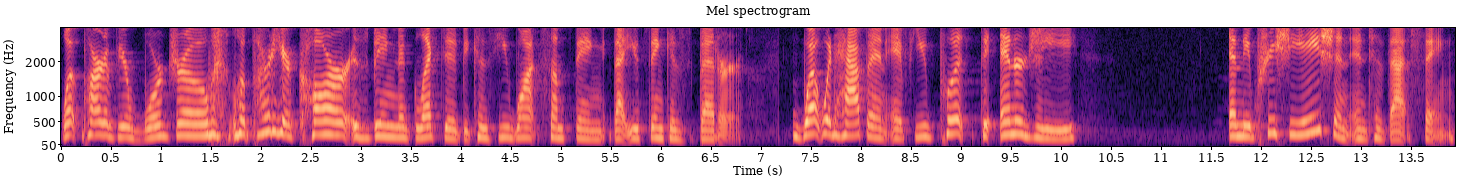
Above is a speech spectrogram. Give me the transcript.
what part of your wardrobe, what part of your car is being neglected because you want something that you think is better? what would happen if you put the energy and the appreciation into that thing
